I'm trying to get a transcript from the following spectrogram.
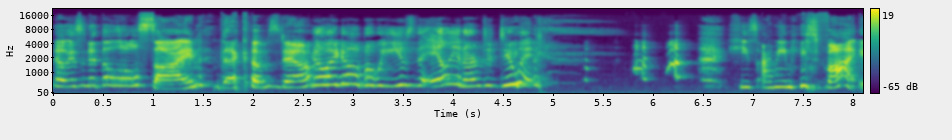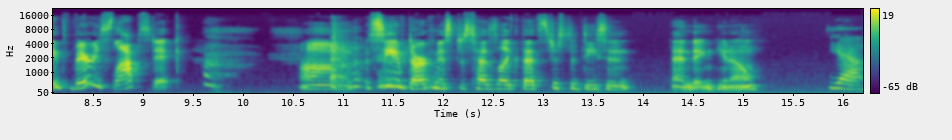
No, isn't it the little sign that comes down? No, I know, but we use the alien arm to do it. He's I mean, he's fine. It's very slapstick. Um Sea of Darkness just has like that's just a decent ending, you know? yeah,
